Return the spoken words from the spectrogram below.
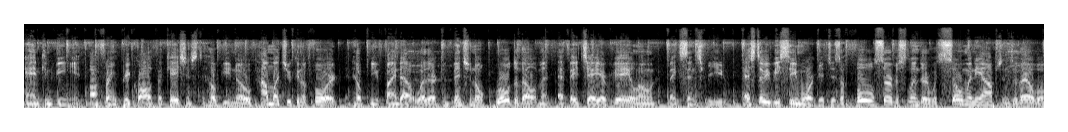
and convenient, offering pre-qualifications to help you know how much you can afford and helping you find out whether a conventional, rural development, FHA, or VA loan makes sense for you. SWBC Mortgage is a full-service lender with so many options available.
